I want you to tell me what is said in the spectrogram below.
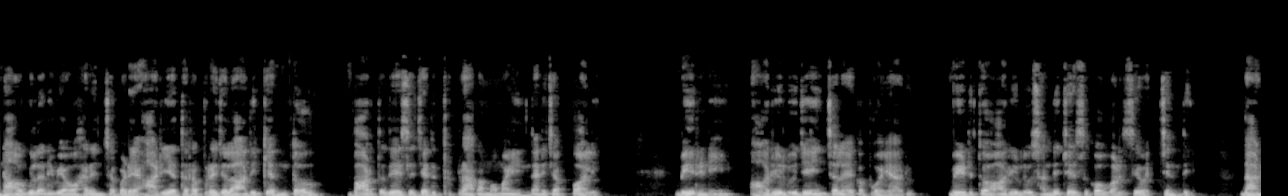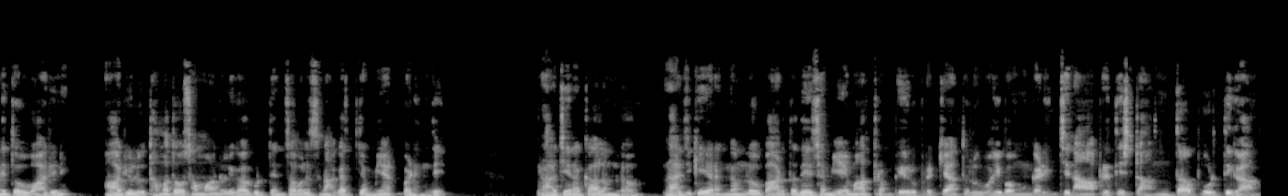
నాగులని వ్యవహరించబడే ఆర్యేతర ప్రజల ఆధిక్యంతో భారతదేశ చరిత్ర ప్రారంభమైందని చెప్పాలి. వీరిని ఆర్యులు జయించలేకపోయారు. వీరితో ఆర్యులు సంధి చేసుకోవలసి వచ్చింది. దానితో వారిని ఆర్యులు తమతో సమానులుగా గుర్తించవలసిన అగత్యం ఏర్పడింది. ప్రాచీన కాలంలో రాజకీయ రంగంలో భారతదేశం ఏమాత్రం పేరు ప్రఖ్యాతులు వైభవం గడించిన ఆ ప్రతిష్ట అంతా పూర్తిగా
